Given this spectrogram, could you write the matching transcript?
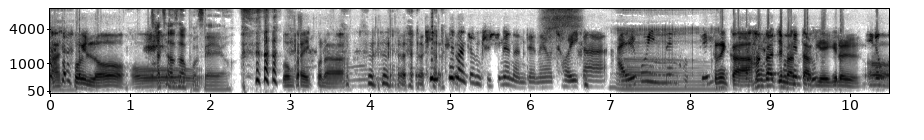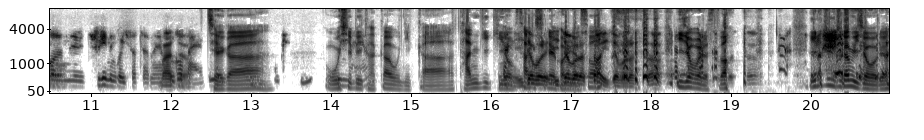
아, 스포일러. 오. 찾아서 보세요. 뭔가 있구나. 아, 힌트만 좀 주시면 안 되나요? 저희가 아... 알고 있는 것들. 그러니까 한 가지만 딱 얘기를. 이런 어. 거는 줄이는 거 있었잖아요. 맞아. 그거 말고. 제가 음, 50이 가까우니까 단기 기억 네, 상실에 잊어버렸, 걸려서 잊어버렸어. 잊어버렸어. 일주일 지나면 잊어버려.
